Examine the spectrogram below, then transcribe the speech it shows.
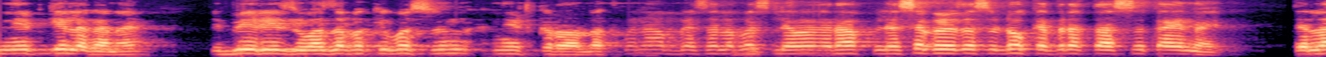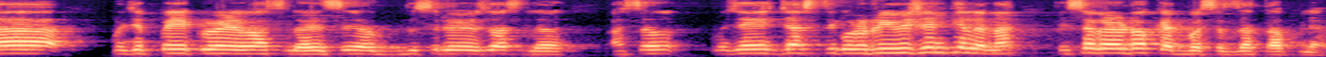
नीट केलं का नाही ते बेरीज वजाबाकी बसून नीट करावं लागतं. पण अभ्यासाला बसल्यावर आपल्या सगळं जसं डोक्यात राहतं असं काय नाही. त्याला म्हणजे एक वेळ वाचलं दुसरी वेळेस वाचलं असं म्हणजे जास्त करून रिव्हिजन केलं ना ते सगळं डोक्यात बसत जातं आपल्या.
